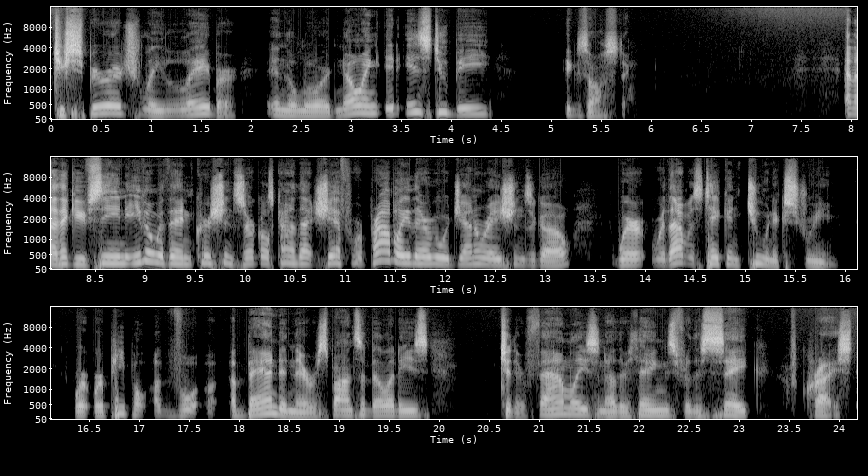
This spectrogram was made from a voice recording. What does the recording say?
to spiritually labor in the Lord, knowing it is to be exhausting. And I think you've seen, even within Christian circles, kind of that shift where probably there were generations ago where, where that was taken to an extreme where, where people avo- abandon their responsibilities to their families and other things for the sake of Christ.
